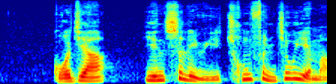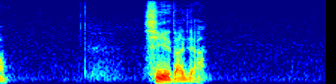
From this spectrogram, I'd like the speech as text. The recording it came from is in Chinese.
国家。应致力于充分就业吗？谢谢大家。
